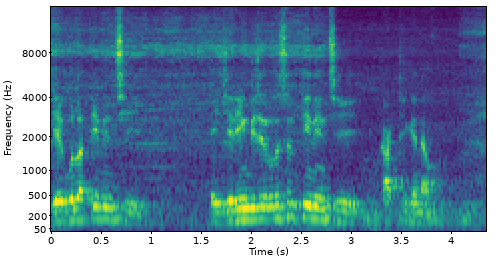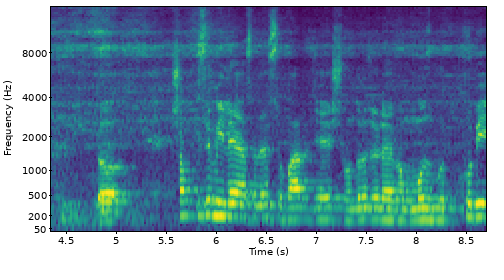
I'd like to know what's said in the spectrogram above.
যেগুলো তিন ইঞ্চি। এই যে রিং ডিজাইন করেছেন তিন ইঞ্চি কাঠ থেকে নেওয়া। তো সব কিছু মিলে আসলে সোফার যে সৌন্দর্যটা এবং মজবুত, খুবই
